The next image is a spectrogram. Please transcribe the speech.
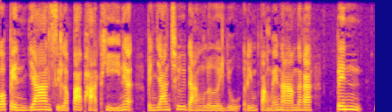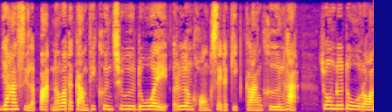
ก็เป็นย่านศิลปะผาถีเนี่ยเป็นย่านชื่อดังเลยอยู่ริมฝั่งแม่น้ำนะคะ เป็น ย่านศิลปะนวัตกรรมที่ขึ้นชื่อด้วยเรื่องของเศรษฐกิจกลางคืนค่ะ ช่วงฤดูร้อน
